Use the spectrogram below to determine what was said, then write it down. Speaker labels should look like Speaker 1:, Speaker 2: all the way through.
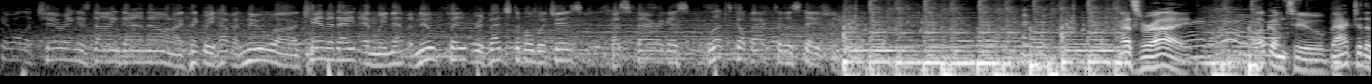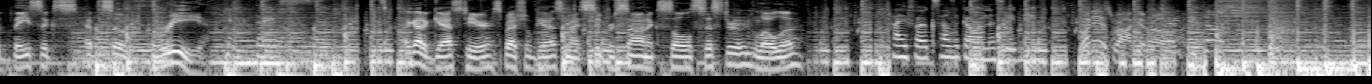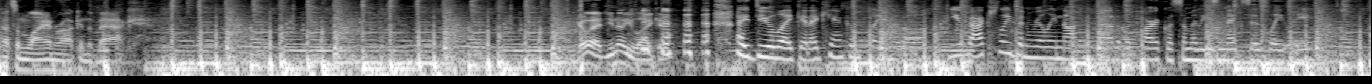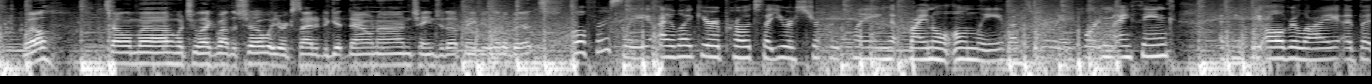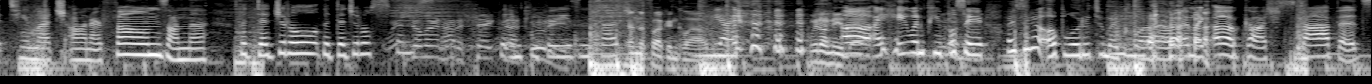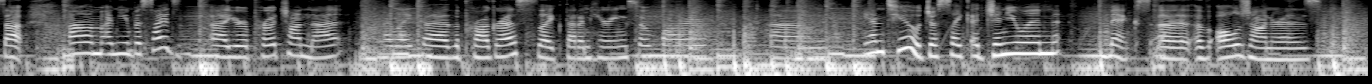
Speaker 1: Okay, well, the cheering is dying down now, and I think we have a new uh, candidate, and we have a new favorite vegetable, which is asparagus. Let's go back to the station.
Speaker 2: That's right.
Speaker 3: There it is.
Speaker 2: Welcome to Back to the Basics, episode three.
Speaker 3: Tres.
Speaker 2: I got a guest here, special guest, my supersonic soul sister, Lola.
Speaker 3: Hi, folks. How's it going this evening?
Speaker 1: What is rock and roll?
Speaker 2: Got some lion rock in the back. Go ahead, you know you like it.
Speaker 3: I do like it. I can't complain at all. You've actually been really knocking it out of the park with some of these mixes lately.
Speaker 2: Well, tell them uh, what you like about the show, what you're excited to get down on, change it up maybe a little bit.
Speaker 3: Well, firstly, I like your approach that you are strictly playing vinyl only. That's really important, I think. I think we all rely a bit too much on our phones, on the, the digital the digital space, the MP3s and such.
Speaker 2: And the fucking cloud.
Speaker 3: yeah.
Speaker 2: We don't need that.
Speaker 3: Oh,
Speaker 2: that.
Speaker 3: I hate when people say, I just need to upload it to my cloud. I'm like, oh gosh, stop it, stop. Um, I mean, besides uh, your approach on that, I like uh, the progress like that I'm hearing so far. Um, and two, just like a genuine mix uh, of all genres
